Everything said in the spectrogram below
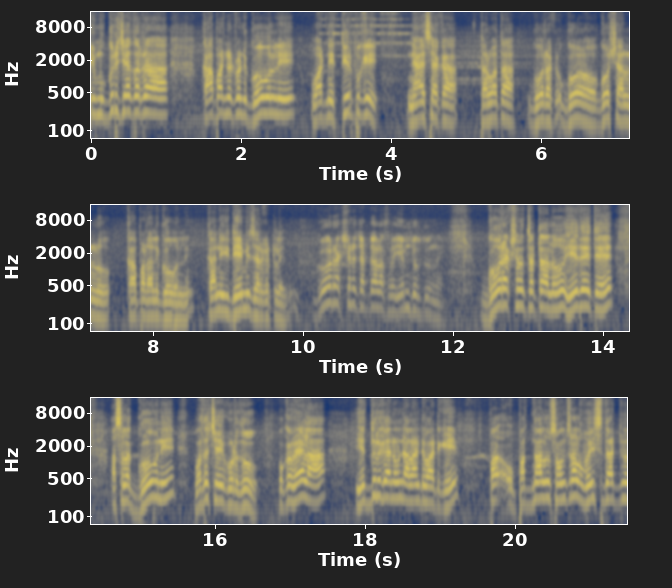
ఈ ముగ్గురు చేత కాపాడినటువంటి గోవుల్ని వాటిని తీర్పుకి న్యాయశాఖ తర్వాత గోర గో గోశాలలు కాపాడాలి గోవుల్ని. కానీ ఇదేమీ జరగట్లేదు. గో రక్షణ చట్టాలు అసలు ఏం చెబుతున్నాయి? గోరక్షణ చట్టాలు ఏదైతే అసలు గోవుని వధ చేయకూడదు ఒకవేళ ఎద్దులు కానివ్వండి అలాంటి వాటికి ప పద్నాలుగు సంవత్సరాల వయసు దాటిన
